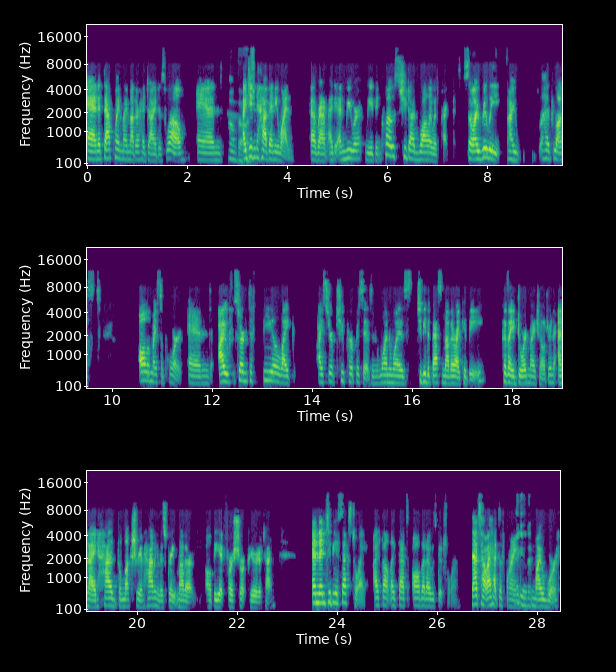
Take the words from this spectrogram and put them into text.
And at that point, my mother had died as well. And oh, I didn't have anyone around. I, and we were, we had been close. She died while I was pregnant. So I really, mm-hmm. I had lost all of my support. And I started to feel like I served two purposes. And one was to be the best mother I could be because I adored my children and I'd had the luxury of having this great mother, albeit for a short period of time and then to be a sex toy. I felt like that's all that I was good for. That's how I had to find my worth.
